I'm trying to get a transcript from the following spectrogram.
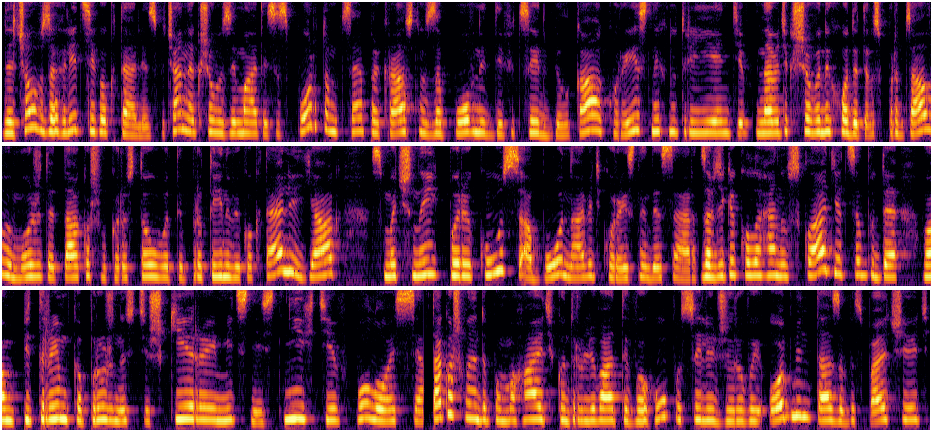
Для чого взагалі ці коктейлі? Звичайно, якщо ви займаєтеся спортом, це прекрасно заповнить дефіцит білка, корисних нутрієнтів. Навіть якщо ви не ходите в спортзал, ви можете також використовувати протеїнові коктейлі як смачний перекус або навіть корисний десерт. Завдяки колагену в складі це буде вам підтримка пружності шкіри, міцність нігтів, волосся. Також вони допомагають контролювати вагу, посилюють жировий обмін та забезпечують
